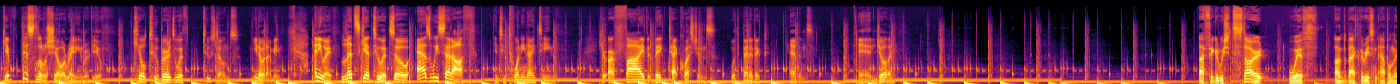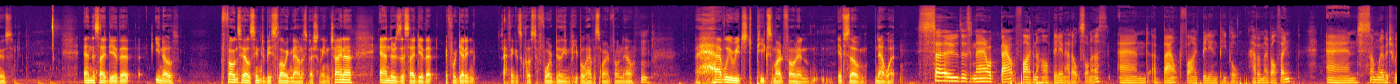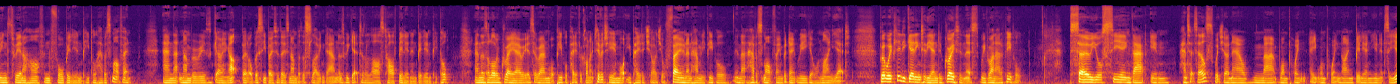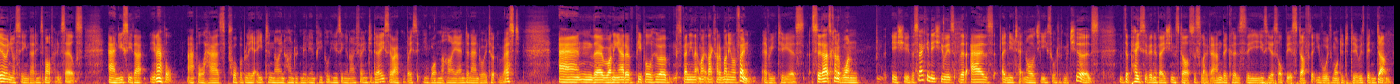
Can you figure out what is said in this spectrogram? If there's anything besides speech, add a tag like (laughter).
give this little show a rating and review. Kill two birds with two stones. You know what I mean. Anyway, let's get to it. So, as we set off into 2019, here are five big tech questions with Benedict Evans. Enjoy. I figured we should start with on the back of the recent Apple news and this idea that you know phone sales seem to be slowing down, especially in China. And there's this idea that if we're getting, I think it's close to four billion people have a smartphone now. Hmm. Have we reached peak smartphone? And if so, now what? So there's now about five and a half billion adults on Earth, and about five billion people have a mobile phone, and somewhere between three and a half and four billion people have a smartphone and that number is going up, but obviously both of those numbers are slowing down as we get to the last half billion and billion people. And there's a lot of grey areas around what people pay for connectivity and what you pay to charge your phone, and how many people in that have a smartphone but don't really go online yet. But we're clearly getting to the end of growth in this. We've run out of people. So you're seeing that in handset sales, which are now 1.8, 1.9 billion units a year, and you're seeing that in smartphone sales. And you see that in Apple Apple has probably eight to 900 million people using an iPhone today. So Apple basically won the high end and Android took the rest. And they're running out of people who are spending that, that kind of money on a phone every two years. So that's kind of one issue. The second issue is that as a new technology sort of matures, the pace of innovation starts to slow down because the easiest, obvious stuff that you've always wanted to do has been done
